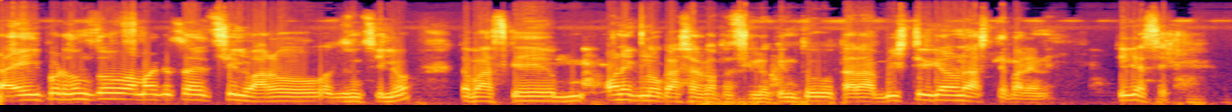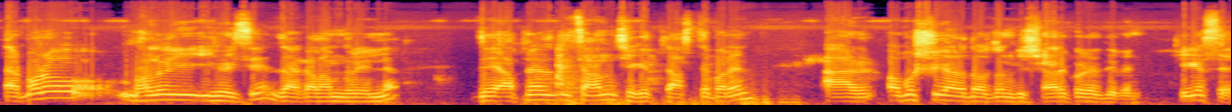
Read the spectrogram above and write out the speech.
তাই এই পর্যন্ত আমার কাছে ছিল আরও একজন ছিল। তবে আজকে অনেক লোক আসার কথা ছিল কিন্তু তারা বৃষ্টির কারণে আসতে পারেনি ঠিক আছে? তারপরও ভালোই ই হয়েছে যাক আলহামদুলিল্লাহ। যে আপনারা যদি চান সেক্ষেত্রে আসতে পারেন। আর অবশ্যই আরও দশজনকে শেয়ার করে দেবেন। ঠিক আছে?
